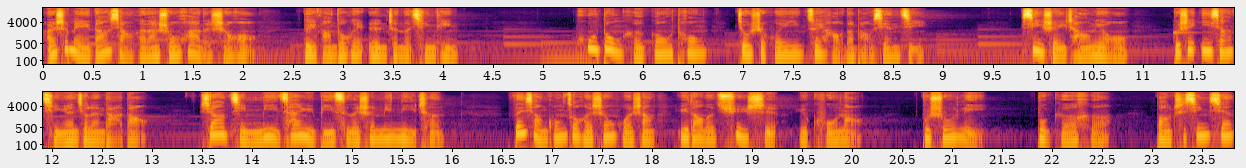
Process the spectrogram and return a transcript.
而是每当想和他说话的时候，对方都会认真的倾听。互动和沟通就是婚姻最好的保鲜剂。细水长流，不是一厢情愿就能达到，需要紧密参与彼此的生命历程。分享工作和生活上遇到的趣事与苦恼，不疏离，不隔阂，保持新鲜，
